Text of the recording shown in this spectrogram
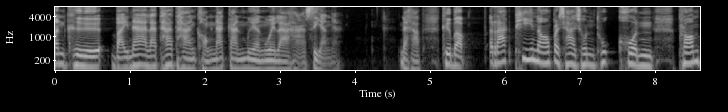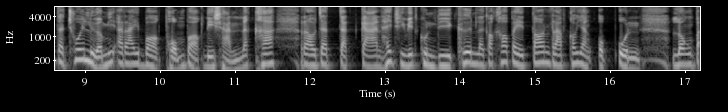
มันคือใบหน้าและท่าทางของนักการเมืองเวลาหาเสียงอะ นะครับ คือแบบรักพี่น้องประชาชนทุกคน พร้อมจะช่วยเหลือมีอะไรบอกผมบอกดิฉันนะคะ เราจะจัดการให้ชีวิตคุณดีขึ้น แล้วก็เข้าไปต้อนรับเขาอย่างอบอุ่น ลงไป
